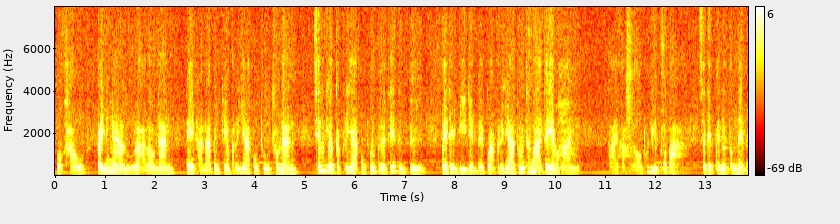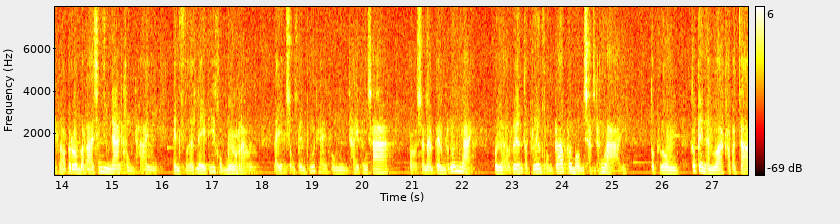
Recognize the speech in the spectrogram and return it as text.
พวกเขาไปในงานหรูหราเหล่านั้น ในฐานะเป็นเพียงภรรยาของทูตเท่านั้น เช่นเดียวกับภรรยาของทูตประเทศอื่น ๆ ไม่ได้ดีเด่นไปกว่าภรรยาทูตทั้งหลายแต่อย่างไรใต้ฝ่าละอองธุลีพระบาท เสด็จไปในตำแหน่งพระบรมราชินีนาถของไทย เป็นเฟิร์สเลดี้ของเมืองเรา และยังทรงเป็นผู้แทนของหญิงไทยทั้งชาติ เพราะฉะนั้นเป็นเรื่องใหญ่ คนละเรื่องกับเรื่องของกล้ากระหม่อมฉันทั้งหลาย ตกลงก็เป็นอันว่าข้าพเจ้า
